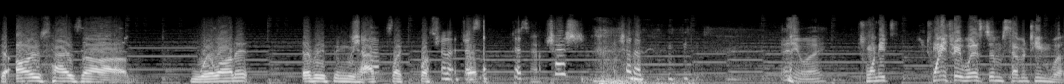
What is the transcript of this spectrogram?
Yeah, ours has uh, will on it. Everything we Shut have up. is like plus. Shut up, just, just Yeah. shush. Shut up. Anyway, 20, 23 wisdom, 17 will.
